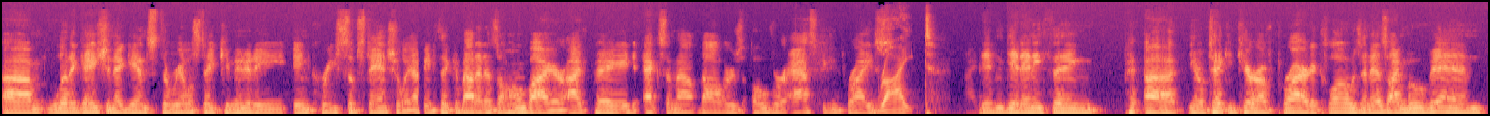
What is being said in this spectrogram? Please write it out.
um, litigation against the real estate community increased substantially. I mean, think about it as a home buyer. I've paid X amount dollars over asking price. Right. I didn't get anything uh, you know taken care of prior to close and as i move in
